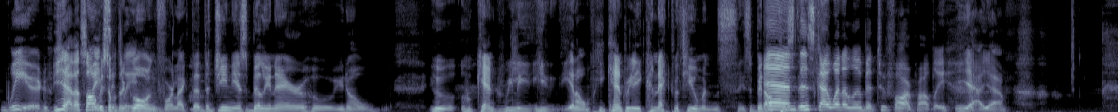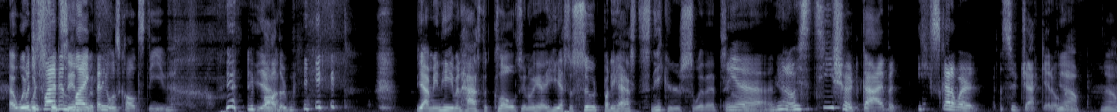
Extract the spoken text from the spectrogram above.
weird. Yeah, that's obviously what they're going for, like the, the genius billionaire who you know, who who can't really he you know he can't really connect with humans. He's a bit And autistic. this guy went a little bit too far, probably. yeah, yeah. Uh, whi- Which, is why I didn't like with- that he was called Steve. it Yeah. bothered me. Yeah, I mean he even has the clothes. You know, he he has a suit, but he has the sneakers with it. you know, yeah, and you know he's a t-shirt guy, but he's got to wear a suit jacket. Over. Yeah, yeah.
